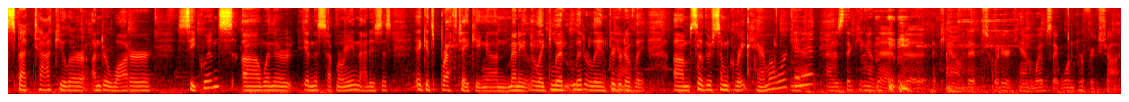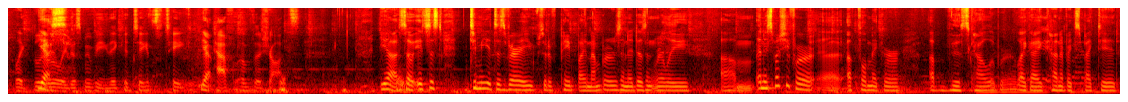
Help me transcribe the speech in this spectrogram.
spectacular underwater sequence uh, when they're in the submarine that is just it gets breathtaking on many like lit- literally and figuratively um, so there's some great camera work in it I was thinking of that the account, that Twitter account website, One Perfect Shot. Like Yes. literally, this movie they could take take Yeah. half of the shots. Yeah, so it's just to me, it's just very sort of paint by numbers, and it doesn't really, um, and especially for a, a filmmaker of this caliber, like I kind of expected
